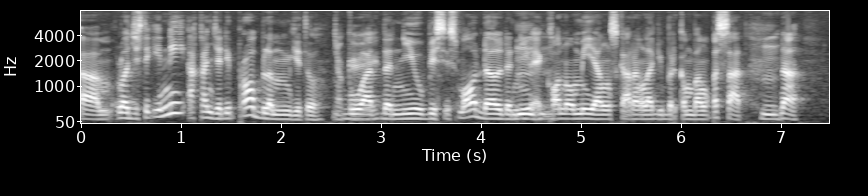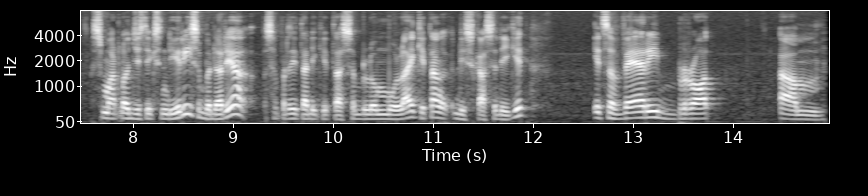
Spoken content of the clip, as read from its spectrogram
um, logistik ini akan jadi problem gitu Oke. buat the new business model, the new economy yang sekarang lagi berkembang pesat. Nah, smart logistik sendiri sebenarnya seperti tadi kita sebelum mulai kita discuss sedikit, it's a very broad um,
